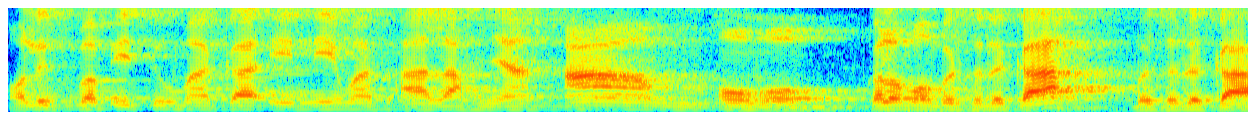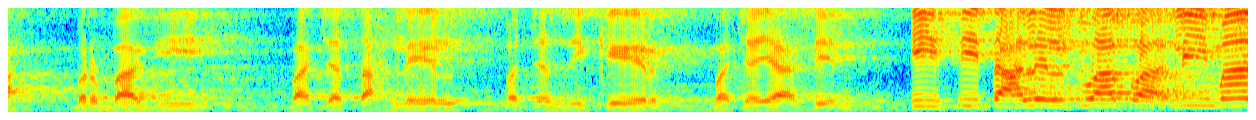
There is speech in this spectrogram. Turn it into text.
Oleh sebab itu maka ini masalahnya am umum. Kalau mau bersedekah, bersedekah, berbagi, baca tahlil, baca zikir, baca yasin. Isi tahlil itu apa? Lima.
